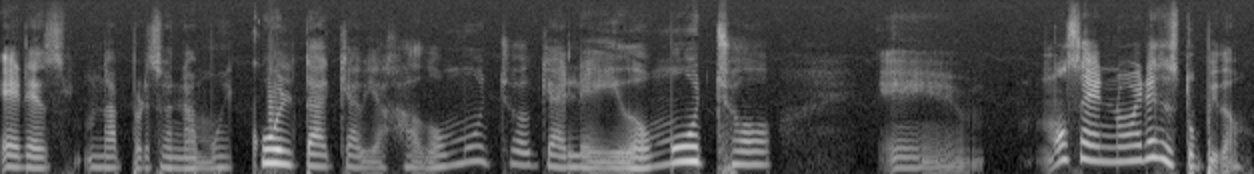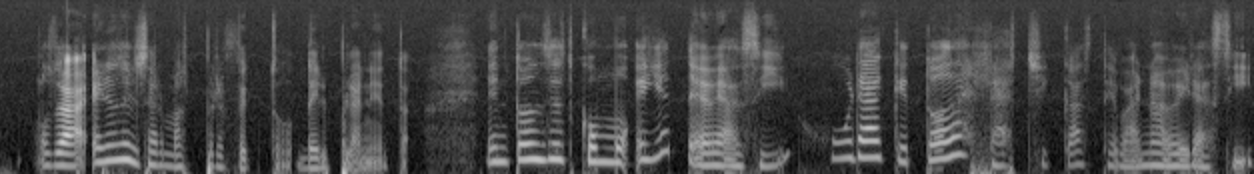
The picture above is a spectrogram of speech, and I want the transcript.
eres una persona muy culta, que ha viajado mucho, que ha leído mucho, eh, no sé, no eres estúpido, o sea, eres el ser más perfecto del planeta. Entonces, como ella te ve así, jura que todas las chicas te van a ver así.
